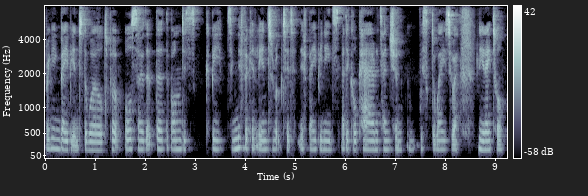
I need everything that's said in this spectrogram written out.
bringing baby into the world, but also that the, the bond is could be significantly interrupted if baby needs medical care and attention and whisked away to a neonatal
